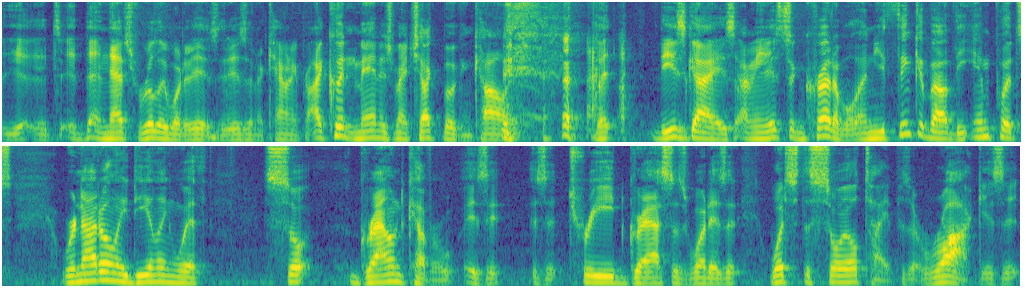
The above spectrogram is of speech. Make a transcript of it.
it's it, and that's really what it is. It is an accounting. Pro- I couldn't manage my checkbook in college, but these guys, I mean, it's incredible. And you think about the inputs. We're not only dealing with so ground cover. Is it is it treed grasses? What is it? What's the soil type? Is it rock? Is it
